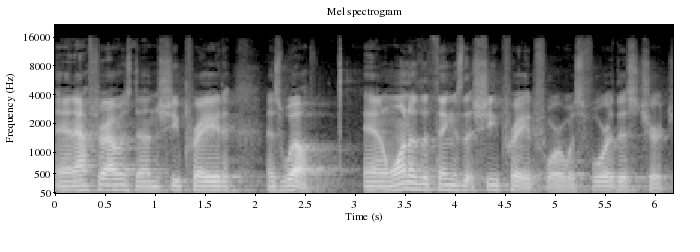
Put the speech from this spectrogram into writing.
and after I was done, she prayed as well. And one of the things that she prayed for was for this church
